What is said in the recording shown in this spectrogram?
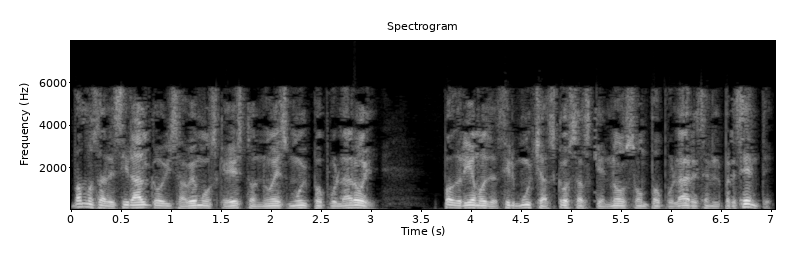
Vamos a decir algo y sabemos que esto no es muy popular hoy. Podríamos decir muchas cosas que no son populares en el presente.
